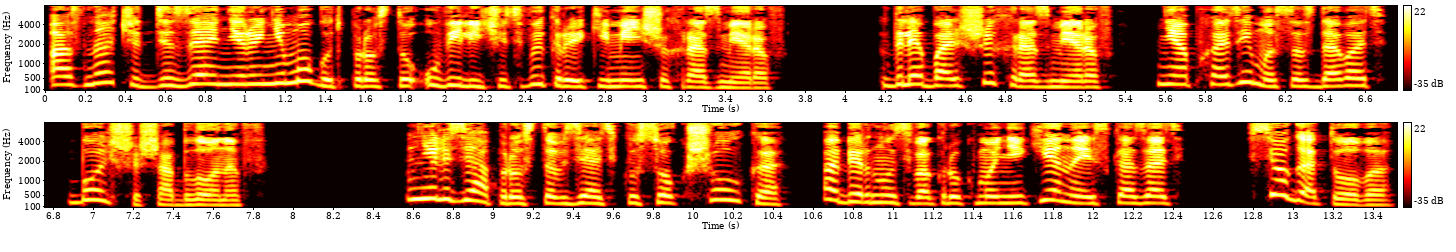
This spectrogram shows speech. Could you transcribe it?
а значит, дизайнеры не могут просто увеличить выкройки меньших размеров. Для больших размеров необходимо создавать больше шаблонов. Нельзя просто взять кусок шелка, обернуть вокруг манекена и сказать «все готово».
